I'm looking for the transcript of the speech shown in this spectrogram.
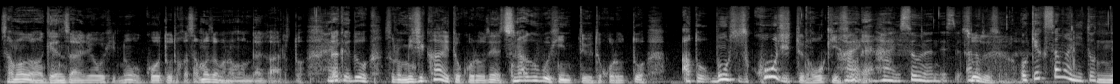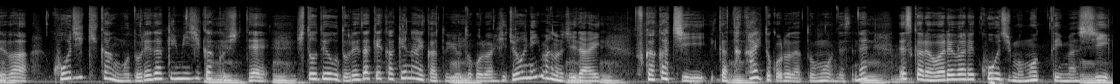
さまざまな原材料費の高騰とかさまざまな問題があると、はい、だけどその短いところでつなぐ部品というところとあともう一つ工事っていうのは大きいですよね。はい、そうなんです。そうですよね。お客様にとっては、工事期間をどれだけ短くして、うん人手をどれだけかけないかというところは非常に今の時代、付加価値が高いところだと思うんですね。ですから我々工事も持っていますし、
